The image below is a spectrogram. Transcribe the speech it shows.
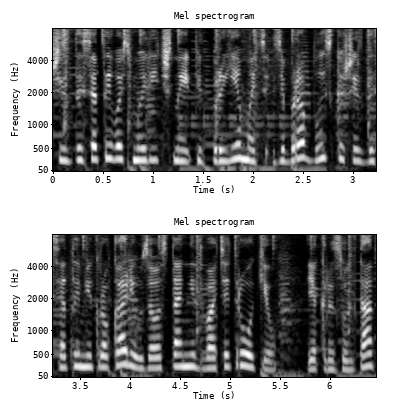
68-річний підприємець зібрав близько 60 мікрокарів за останні 20 років. Як результат,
